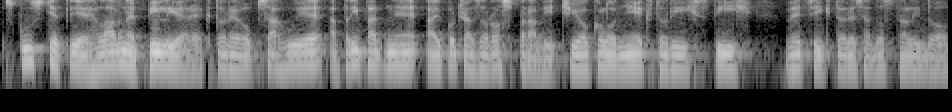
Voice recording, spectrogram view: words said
skúste tie hlavné piliere, ktoré obsahuje a prípadne aj počas rozpravy, či okolo niektorých z tých veci, ktoré sa dostali do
